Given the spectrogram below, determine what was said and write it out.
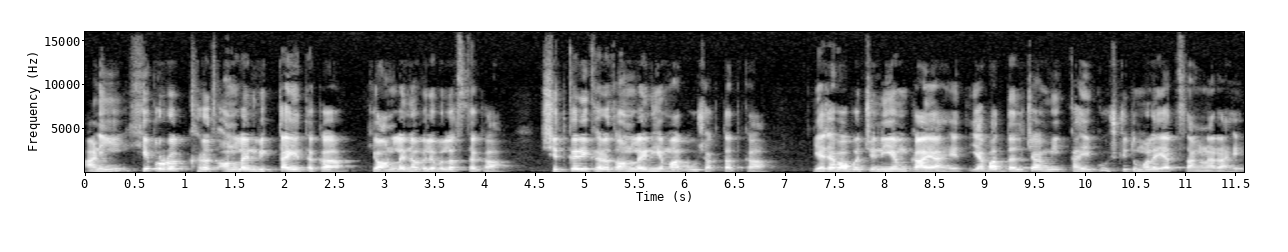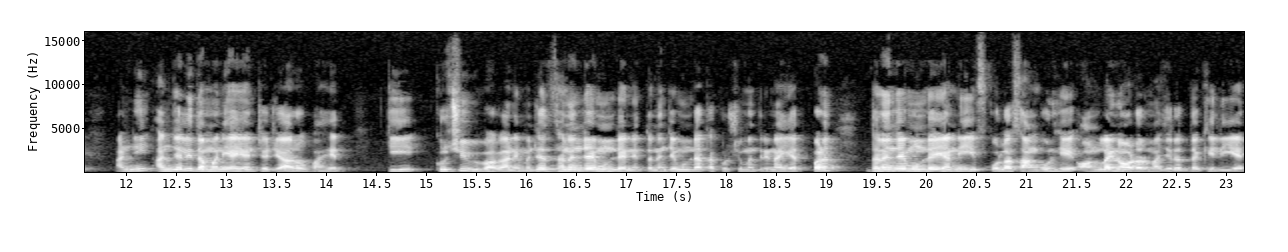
आणि हे प्रोडक्ट खरंच ऑनलाईन विकता येतं का? हे ऑनलाईन अवेलेबल असतं का? शेतकरी खरंच ऑनलाईन हे मागवू शकतात का? याच्याबाबतचे नियम काय आहेत? याबद्दलच्या मी काही गोष्टी तुम्हाला यात सांगणार आहे. आणि अंजली दमनिया यांचे जे आरोप आहेत की कृषी विभागाने म्हणजे धनंजय मुंडेने धनंजय मुंडे आता कृषी मंत्री नाही आहेत पण धनंजय मुंडे यांनी इफकोला सांगून हे ऑनलाईन ऑर्डर माझी रद्द केली आहे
